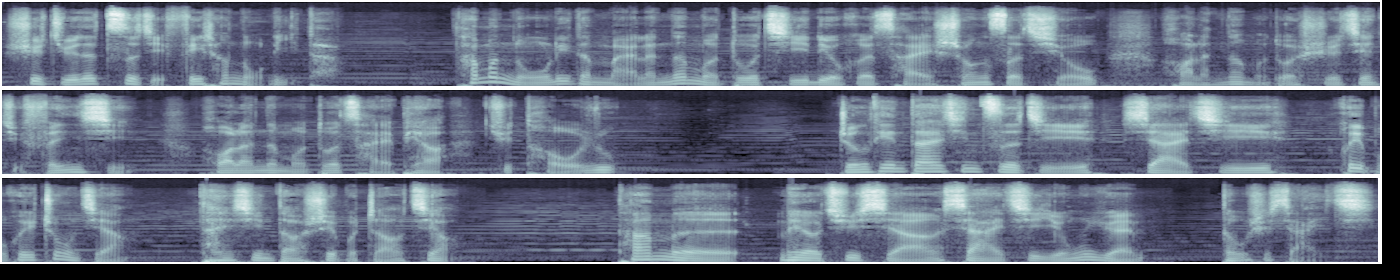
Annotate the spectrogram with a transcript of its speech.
是觉得自己非常努力的。他们努力的买了那么多期六合彩双色球，花了那么多时间去分析，花了那么多彩票去投入，整天担心自己下一期会不会中奖，担心到睡不着觉。他们没有去想下一期永远都是下一期。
